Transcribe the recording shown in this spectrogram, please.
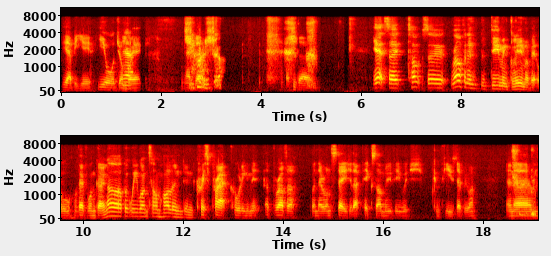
yeah, it'll be you, you or John Yeah. Boyega. And, Sure, um, sure. And, um, yeah, so Tom, so rather than the doom and gloom of it all, of everyone going, "Oh, but we want Tom Holland," and Chris Pratt calling him a brother when they're on stage at that Pixar movie, which confused everyone, and um,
